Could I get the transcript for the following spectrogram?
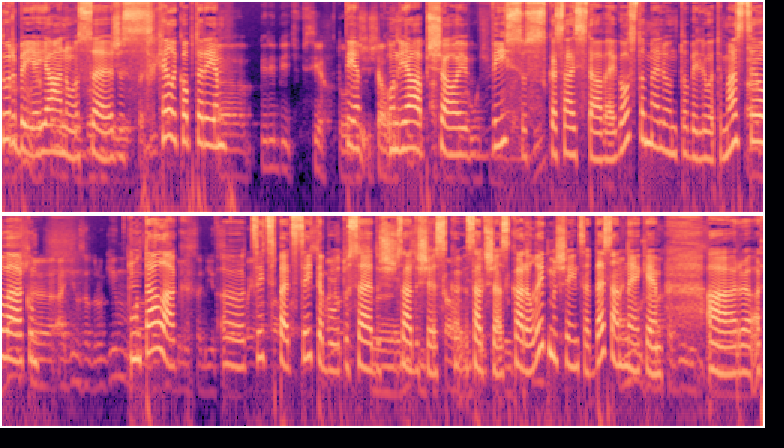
tur bija jānosēžas helikopteriem tiem, un jāapšauj visus, kas aizstāvēja Gostomeļu, un to bija ļoti maz cilvēku. Un tālāk uh, cits pēc cita būtu sēduši, sēdušies, ka- sēdušās kara lidmašīnas ar desantniekiem, ar, ar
